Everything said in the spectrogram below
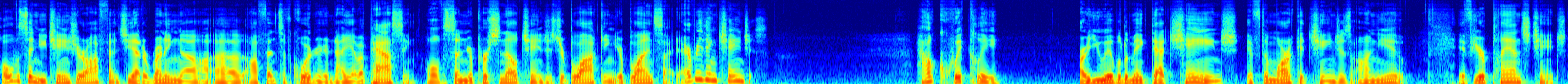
All of a sudden, you change your offense. You had a running uh, uh, offensive coordinator. Now you have a passing. All of a sudden, your personnel changes, your blocking, your blind side. Everything changes. How quickly are you able to make that change if the market changes on you? If your plans change?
